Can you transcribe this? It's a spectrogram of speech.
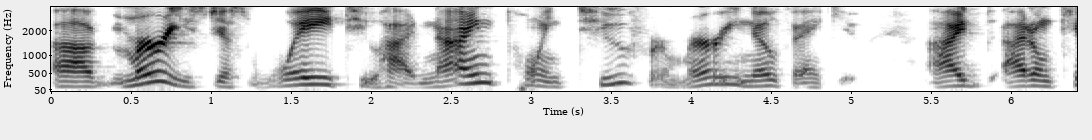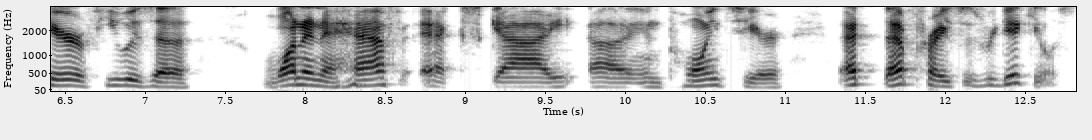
Uh, Murray's just way too high. 9.2 for Murray. No, thank you. I I don't care if he was a one and a half X guy uh, in points here. That that price is ridiculous.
